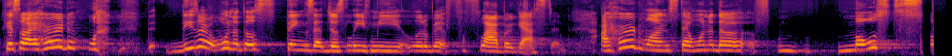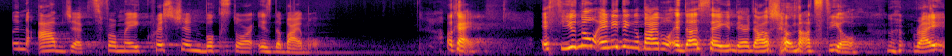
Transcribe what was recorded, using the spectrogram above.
Okay, so I heard these are one of those things that just leave me a little bit flabbergasted. I heard once that one of the most stolen objects from a Christian bookstore is the Bible. Okay, if you know anything about the Bible, it does say in there, "Thou shalt not steal," right?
